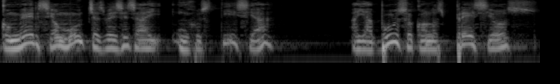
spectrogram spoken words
comercio, muchas veces hay injusticia, hay abuso con los precios,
